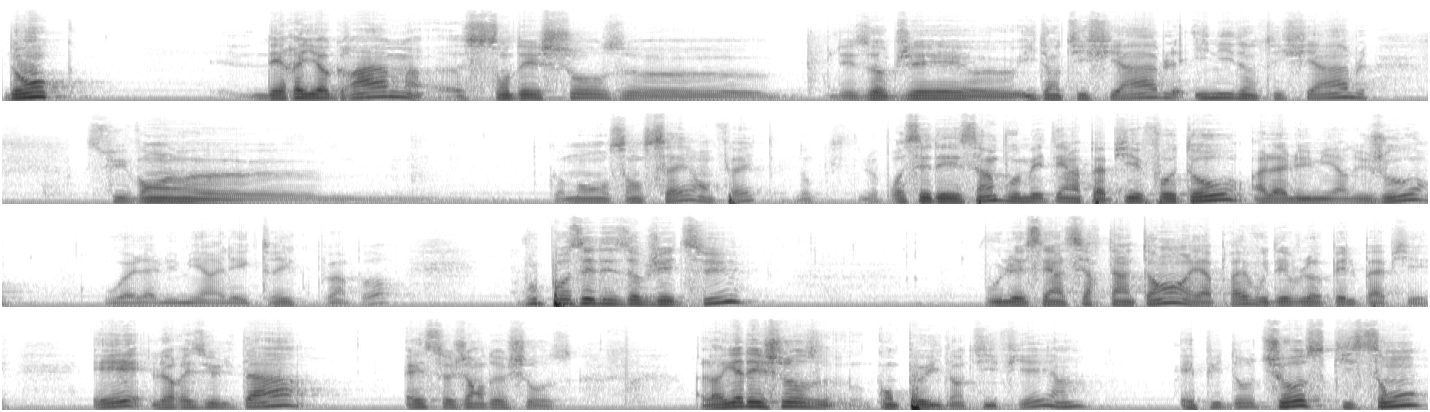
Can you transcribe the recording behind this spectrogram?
Donc, des rayogrammes sont des choses, euh, des objets euh, identifiables, inidentifiables, suivant comment on s'en sert en fait. Donc, le procédé est simple, vous mettez un papier photo à la lumière du jour, ou à la lumière électrique, peu importe. Vous posez des objets dessus, vous laissez un certain temps et après vous développez le papier. Et le résultat est ce genre de choses. Alors il y a des choses qu'on peut identifier, hein, et puis d'autres choses qui sont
